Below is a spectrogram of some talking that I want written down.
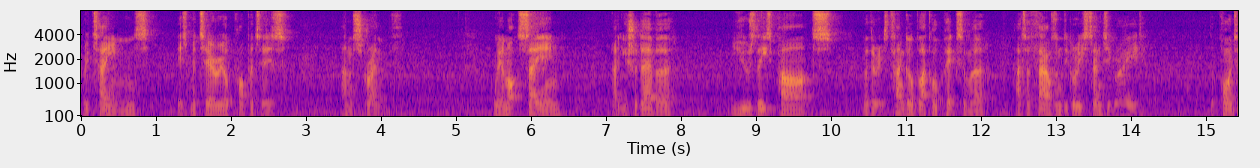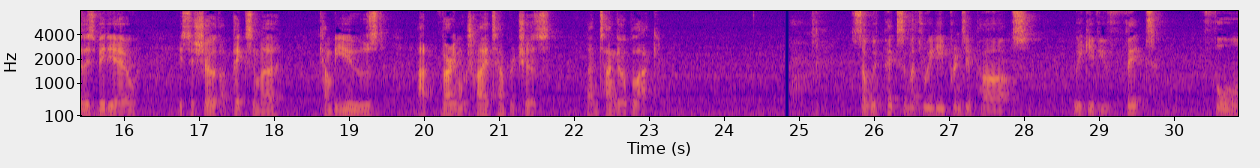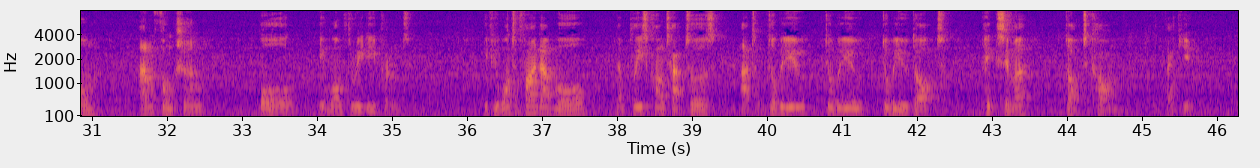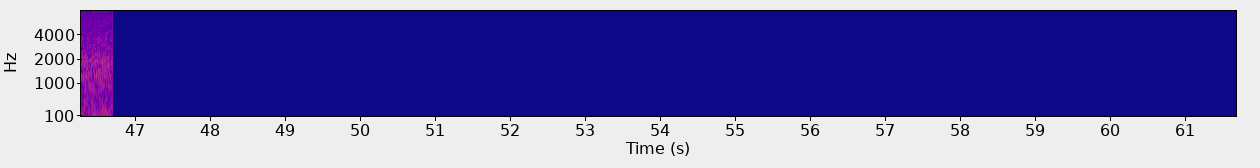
retains its material properties and strength. We are not saying that you should ever use these parts, whether it's Tango Black or Picsima, at a thousand degrees centigrade. The point of this video is to show that Picsima can be used at very much higher temperatures than Tango Black. So with Picsima 3D printed parts, we give you fit, form and function all in one 3D print. If you want to find out more, then please contact us at www.picsima.com. Thank you.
